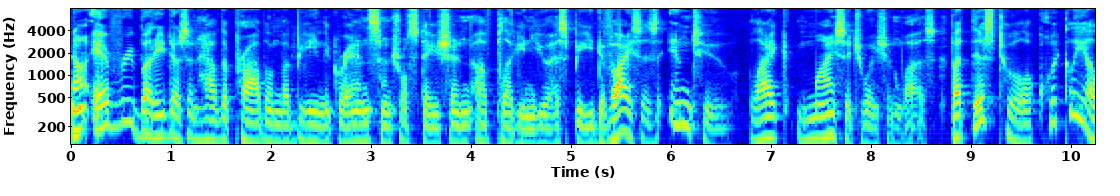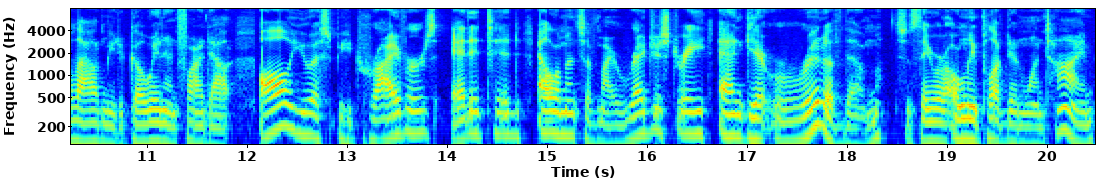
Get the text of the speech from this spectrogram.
Now everybody doesn't have the problem of being the grand central station of plugging USB devices into like my situation was. But this tool quickly allowed me to go in and find out all USB drivers, edited elements of my registry, and get rid of them since they were only plugged in one time,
